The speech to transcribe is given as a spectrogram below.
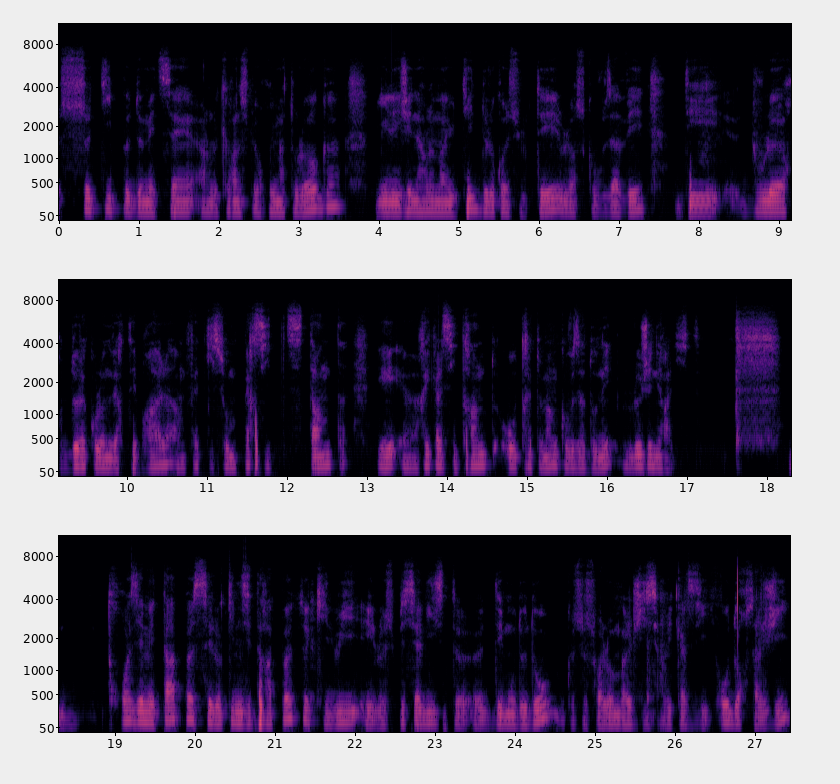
ce type de médecin, en l'occurrence le rhumatologue, il est généralement utile de le consulter lorsque vous avez des douleurs de la colonne vertébrale en fait qui sont persistantes et euh, récalcitrantes au traitement que vous a donné le généraliste. Troisième étape, c'est le kinésithérapeute qui, lui, est le spécialiste euh, des maux de dos, que ce soit lombalgie, cervicalgie ou dorsalgie.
